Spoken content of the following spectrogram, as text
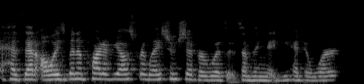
has that always been a part of y'all's relationship or was it something that you had to work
